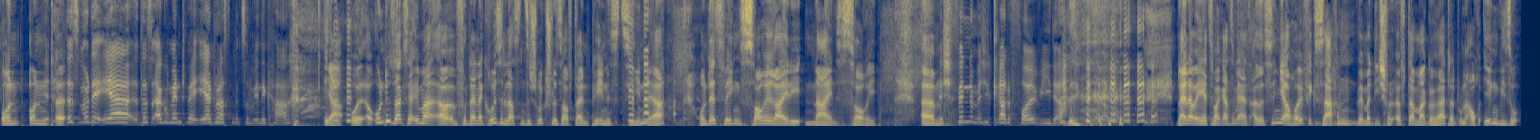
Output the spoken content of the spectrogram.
Und, und, äh, Das würde eher, das Argument wäre eher, du hast mir zu wenig Haare. ja, und, und du sagst ja immer, äh, von deiner Größe lassen sich Rückschlüsse auf deinen Penis ziehen, ja. Und deswegen, sorry, Reidi, nein, sorry. Ähm, Ich finde mich gerade voll wieder. Nein, aber jetzt mal ganz im Ernst. Also es sind ja häufig Sachen, wenn man die schon öfter mal gehört hat und auch irgendwie so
